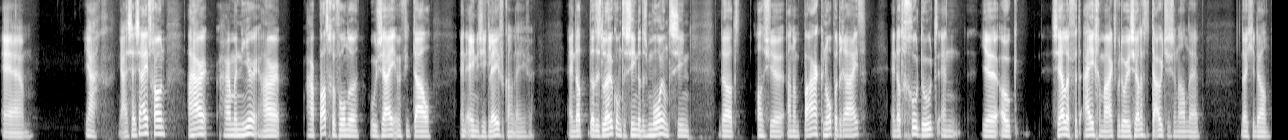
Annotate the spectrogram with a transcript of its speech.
Ehm, ja, ja zij, zij heeft gewoon haar, haar manier, haar, haar pad gevonden hoe zij een vitaal en energiek leven kan leven. En dat, dat is leuk om te zien, dat is mooi om te zien dat als je aan een paar knoppen draait en dat goed doet en je ook zelf het eigen maakt, waardoor je zelf de touwtjes in handen hebt, dat je dan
